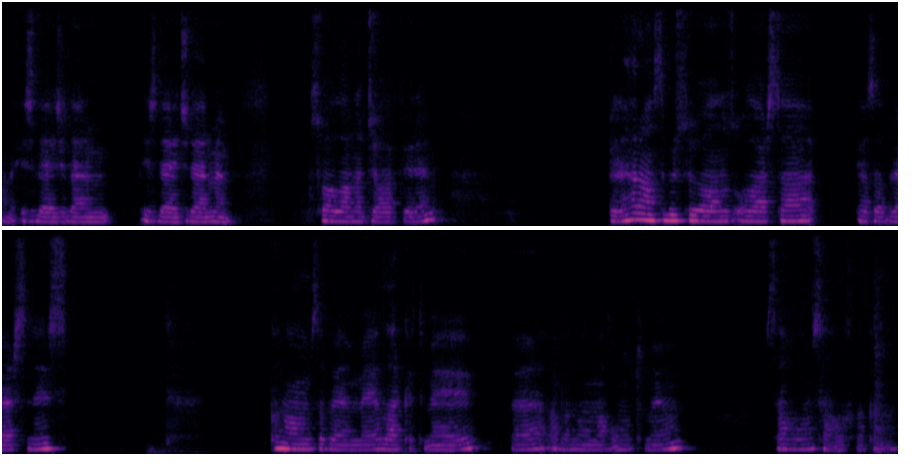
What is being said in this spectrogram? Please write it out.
yəni izləyicilərim izləyicilərimin suallarına cavab verim. Belə hər hansı bir sualınız olarsa yaza bilərsiniz. Kanalımıza bəyənməyi, like etməyi və abunə olmağı unutmayın. Sağ olun, sağlıqla qalın.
